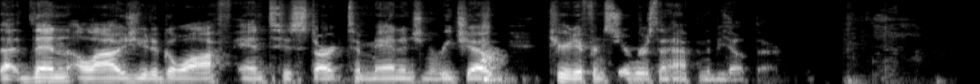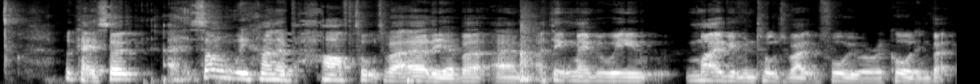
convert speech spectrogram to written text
that then allows you to go off and to start to manage and reach out to your different servers that happen to be out there. Okay, so uh, something we kind of half talked about earlier, but um, I think maybe we might have even talked about it before we were recording. But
